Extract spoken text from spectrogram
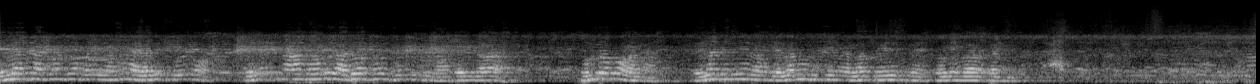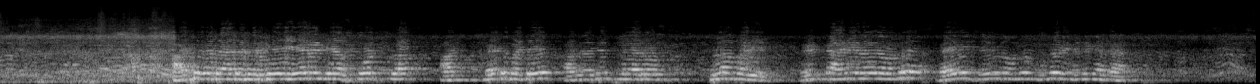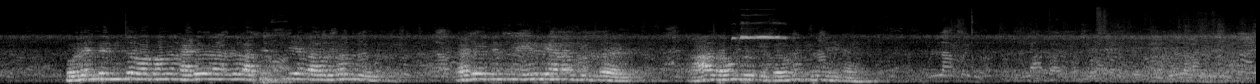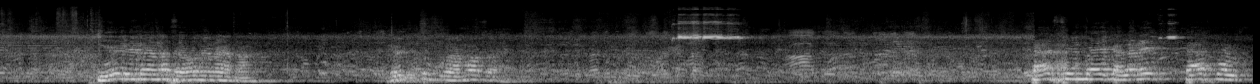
எல்லாமே அட்வான்ஸாக பண்ணிடலாமா நான் எல்லாத்தையும் சொல்லுவோம். எல்லாத்தையும் நான் வந்து அட்வான்ஸாக சொல்லிட்டு இருக்கோம் சரிங்களா? சொல்கிறப்ப வாங்க. எல்லாத்தையுமே நமக்கு எல்லாமே முக்கியம் எல்லாம் பேசுவேன் ஓகேங்களா தேங்க்யூ அடுத்த ஆட்டத்திற்கு Air India sports club and Mettupattu அதன் எதிர்த்து வரும் புல்லாம்படி ரெண்டு அணிகளும் வந்து தயவு செய்து வந்து முன்னாடி நின்றுக்கங்க ஒரு ரெண்டு நிமிஷம் பார்ப்பாங்க நடுவர் அவர்கள் அபிஷியல் அவர்கள் நடுவர் திருச்சி இறுதியான கொடுத்தாரு நாலு ரவுண்ட் இருக்கு செவனும் திரும்பிங்க ஏழு என்ன செவன் என்ன எடுத்து அம்மா தான் Pass win by Kalani,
